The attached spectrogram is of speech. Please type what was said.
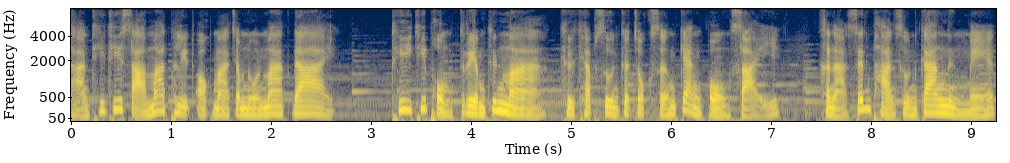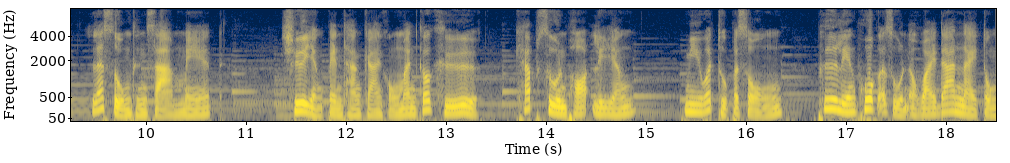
ถานที่ที่สามารถผลิตออกมาจำนวนมากได้ ที่ที่ผมเตรียมขึ้นมาคือแคปซูลกระจกเสริมแก่งโปร่งใส ขนาดเส้นผ่านศูนย์กลาง 1 เมตร และสูงถึง 3 เมตร ชื่ออย่างเป็นทางการของมันก็คือแคปซูลเพาะเลี้ยง มีวัตถุประสงค์ เพื่อเลี้ยงพวกอสูรเอาไว้ด้านในตรง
